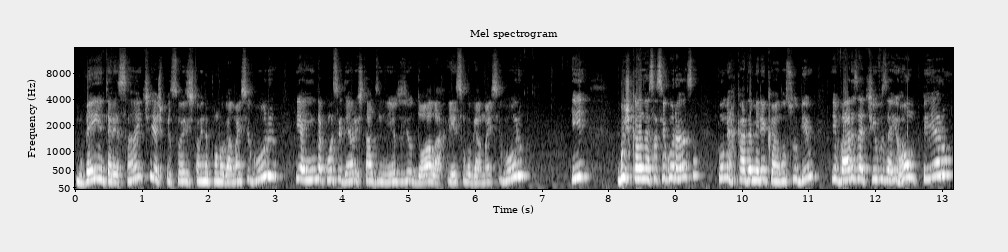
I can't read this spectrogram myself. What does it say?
bem interessante. As pessoas estão indo para um lugar mais seguro e ainda consideram os Estados Unidos e o dólar esse lugar mais seguro. E buscando essa segurança, o mercado americano subiu e vários ativos aí romperam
